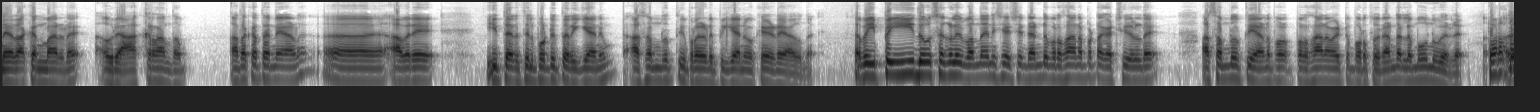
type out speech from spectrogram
നേതാക്കന്മാരുടെ ഒരു ആക്രാന്തം. അതൊക്കെ തന്നെയാണ് അവരെ ഈ തരത്തിൽ പൊട്ടിത്തെറിക്കാനും അസംതൃപ്തി പ്രകടിപ്പിക്കാനും ഒക്കെ ഇടയാകുന്നത്. അപ്പോൾ ഇപ്പോൾ ഈ ദിവസങ്ങളിൽ വന്നതിന് ശേഷം രണ്ട് പ്രധാനപ്പെട്ട കക്ഷികളുടെ അസംതൃപ്തിയാണ് പ്രധാനമായിട്ട് പുറത്തു രണ്ടല്ല മൂന്ന് പേരുടെ. പുറത്തു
